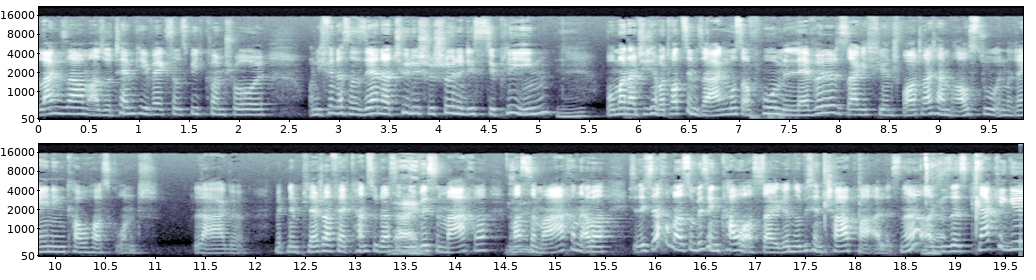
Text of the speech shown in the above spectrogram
langsam, also Tempi-Wechsel, Speed Control und ich finde das eine sehr natürliche, schöne Disziplin, mhm. wo man natürlich aber trotzdem sagen muss, auf hohem Level, sage ich vielen Sportreitern, brauchst du eine Raining Cowhouse Grundlage. Mit einem Pleasure-Pferd kannst du das Nein. in gewissen Mache, Masse Nein. machen, aber ich, ich sage immer, so ein bisschen Cowhouse-Style, so ein bisschen sharper alles, ne? Also ja. dieses knackige,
